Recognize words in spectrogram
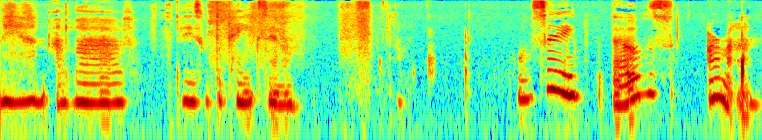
Man, I love these with the pinks in them. We'll see. But those are mine.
